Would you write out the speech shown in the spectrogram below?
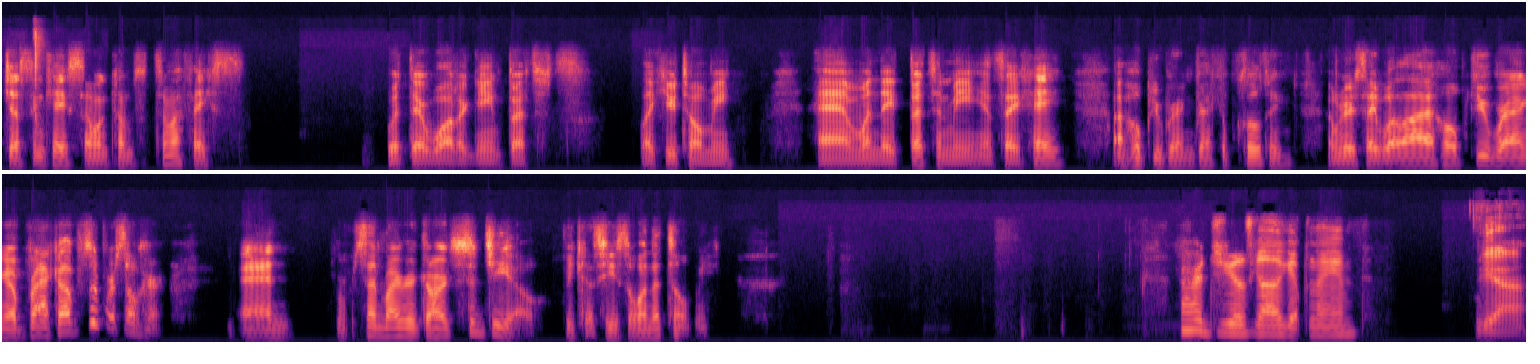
just in case someone comes to my face with their water game threats, like you told me. And when they threaten me and say, "Hey, I hope you bring backup clothing," I'm gonna say, "Well, I hope you bring a backup super soaker," and send my regards to Gio because he's the one that told me. I heard Gio's gotta get blamed. Yeah,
